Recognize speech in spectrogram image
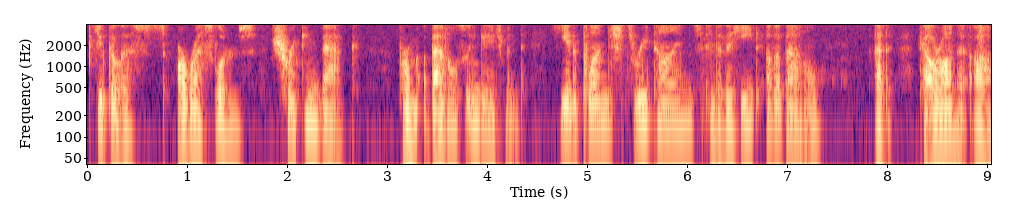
pugilists or wrestlers shrinking back from a battle's engagement. He had plunged three times into the heat of a battle at Chaeronea, uh,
